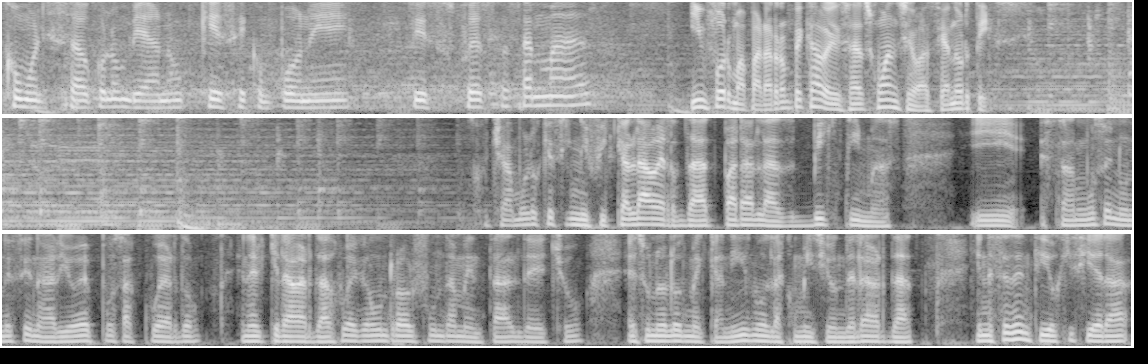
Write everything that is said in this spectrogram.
como el Estado colombiano que se compone de sus Fuerzas Armadas Informa para Rompecabezas Juan Sebastián Ortiz. escuchamos lo que significa la verdad para las víctimas y estamos en un escenario de posacuerdo en el que la verdad juega un rol fundamental, de hecho es uno de los mecanismos, la Comisión de la Verdad. En ese sentido quisiera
